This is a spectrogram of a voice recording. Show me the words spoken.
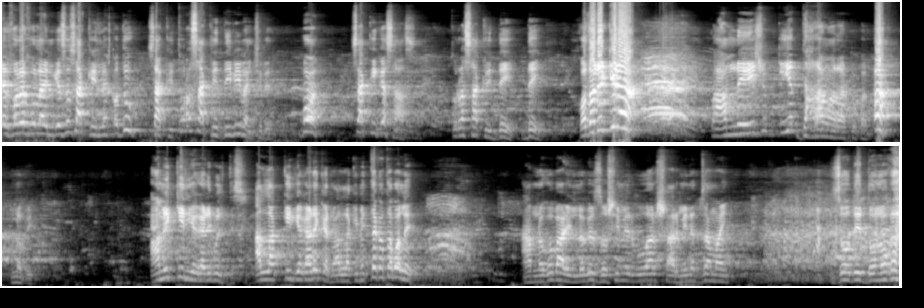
এরপরে ফুলাইন গেছে চাকরি লেখ কত? চাকরি তোরা চাকরি দিবি মানুষের। বল চাকরি কে চাস? তোরা চাকরি দে দে। কথা ঠিক কিনা? আমনে এইসব কি দাঁড়া মারা টোকান? নবী। আমি কিরিয়া গাড়ি বলতেছি। আল্লাহ কিরিয়া গাড়ি কেন? আল্লাহ কি মিথ্যা কথা বলে? আপনাকে বাড়ির লোকে জসিমের বউ আর শারমিনের জামাই। যদি দনগা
